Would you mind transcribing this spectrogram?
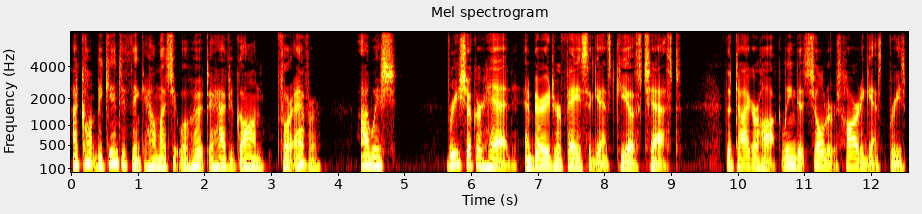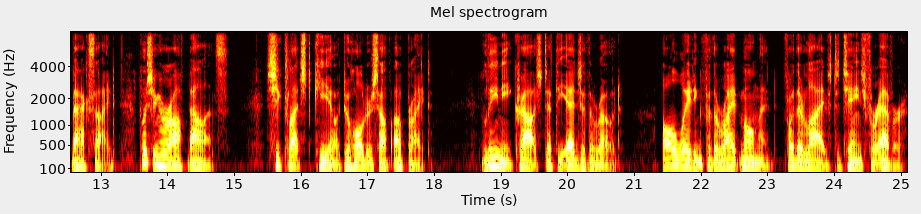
I can't begin to think how much it will hurt to have you gone forever. I wish. Bree shook her head and buried her face against Keo's chest. The tiger hawk leaned its shoulders hard against Bree's backside, pushing her off balance. She clutched Keo to hold herself upright. Leenie crouched at the edge of the road, all waiting for the right moment for their lives to change forever.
